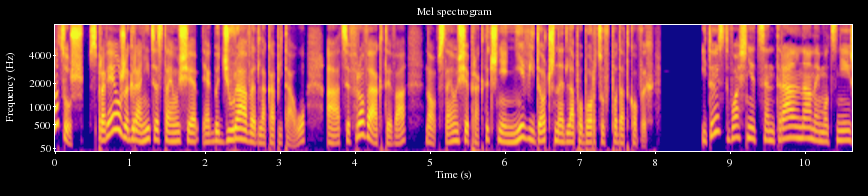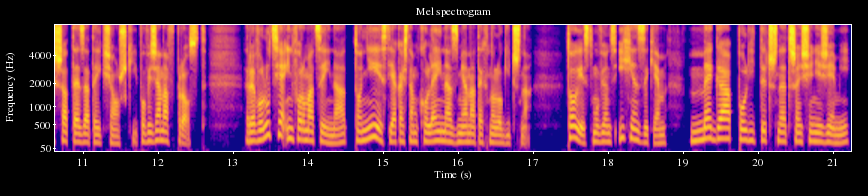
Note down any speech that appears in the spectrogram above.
No cóż, sprawiają, że granice stają się jakby dziurawe dla kapitału, a cyfrowe aktywa no, stają się praktycznie niewidoczne dla poborców podatkowych. I to jest właśnie centralna, najmocniejsza teza tej książki, powiedziana wprost. Rewolucja informacyjna to nie jest jakaś tam kolejna zmiana technologiczna. To jest, mówiąc ich językiem, mega polityczne trzęsienie ziemi,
